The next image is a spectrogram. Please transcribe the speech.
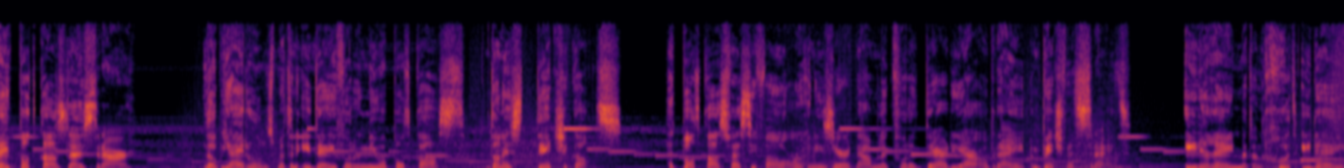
Hey podcastluisteraar. Loop jij rond met een idee voor een nieuwe podcast? Dan is dit je kans. Het Podcastfestival organiseert namelijk voor het derde jaar op rij een pitchwedstrijd. Iedereen met een goed idee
